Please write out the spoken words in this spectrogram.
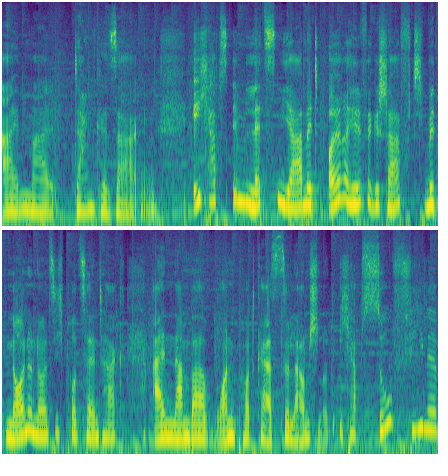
einmal Danke sagen. Ich habe es im letzten Jahr mit eurer Hilfe geschafft, mit 99% Hack einen Number One Podcast zu launchen. Und ich habe so viele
